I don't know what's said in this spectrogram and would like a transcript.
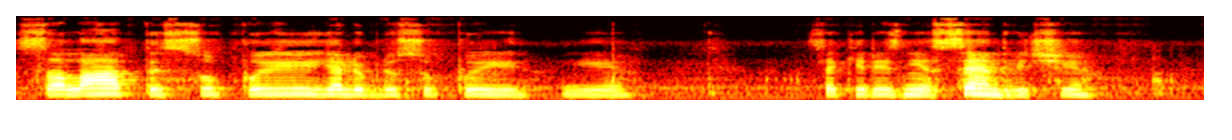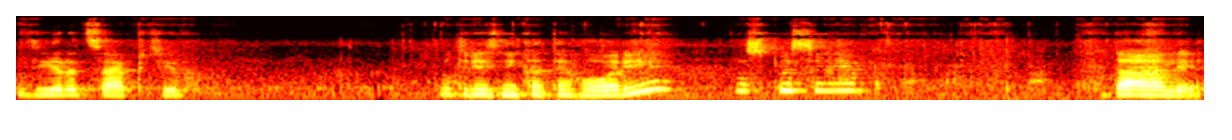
салати, супи. Я люблю супи і всякі різні сендвічі з її рецептів. Тут різні категорії розписані. Далі,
